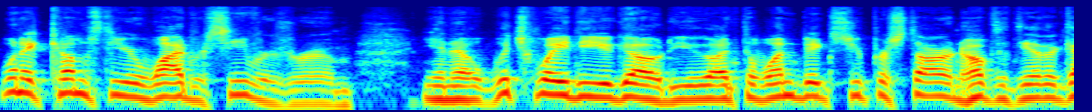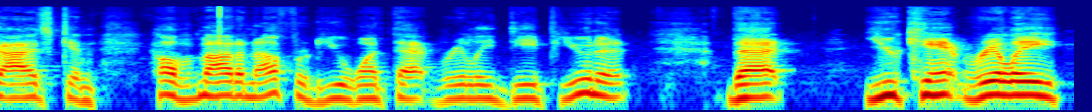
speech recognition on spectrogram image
when it comes to your wide receivers room, you know, which way do you go? Do you want the one big superstar and hope that the other guys can help him out enough, or do you want that really deep unit that you can't really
